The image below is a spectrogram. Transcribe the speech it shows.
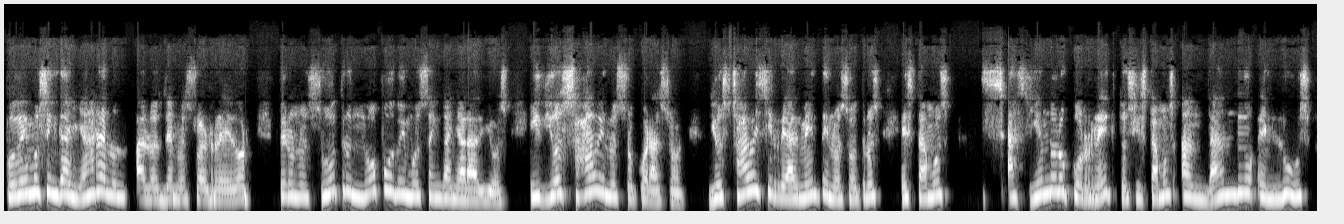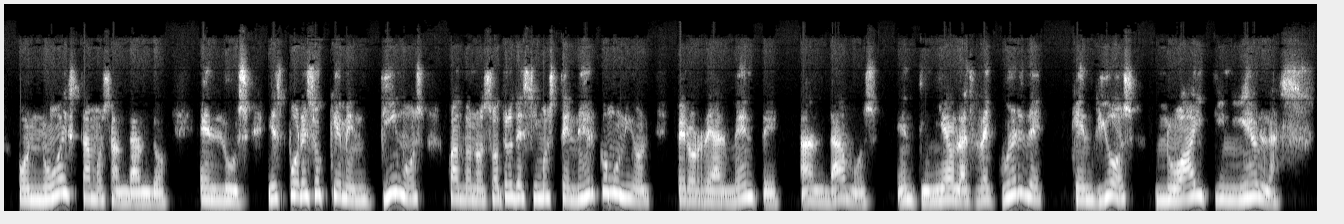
podemos engañar a los de nuestro alrededor, pero nosotros no podemos engañar a Dios. Y Dios sabe nuestro corazón. Dios sabe si realmente nosotros estamos haciendo lo correcto, si estamos andando en luz o no estamos andando en luz. Y es por eso que mentimos cuando nosotros decimos tener comunión, pero realmente andamos en tinieblas. Recuerde que en Dios no hay tinieblas.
